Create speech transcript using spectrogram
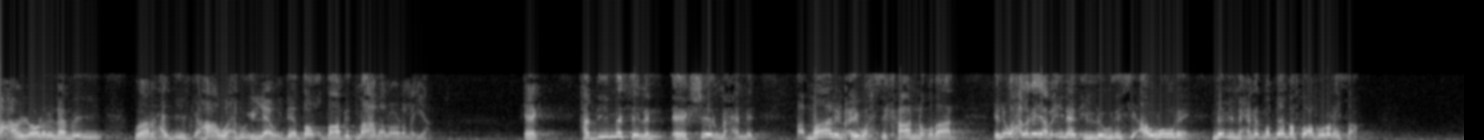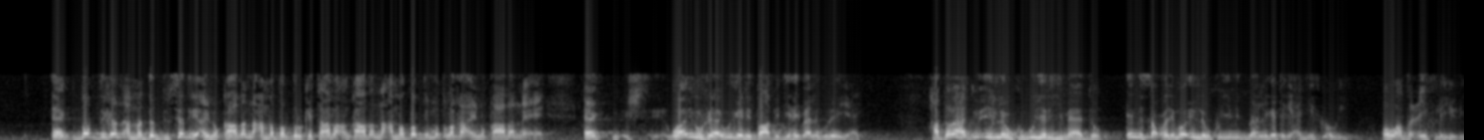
waxaynu odhanaynaa ma war xadiiska ha waxbuu ilaaway dee daabit maaha baa la odhanaya eeg haddii masalan eeg sheekh maxamed maalin ay wax si kaa noqdaan ila waxaa laga yaaba inaad ilowday si alluune nebi maxamed ma been baad ku abuuranaysaa? Eeg dabdigan ama dabdu sadri aynu qaadana ama dabdulkitaabo aan qaadana ama dabdi mutlaqa aynu qaadana e eeg waa inuu raawigani daabit yahay baa lagu leeyahay haddaba hadduu ilow kugu yar yimaado imise culimo ilow ku yimid baa laga tegay xadiidkoogii oo waa daciif la yidhi.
